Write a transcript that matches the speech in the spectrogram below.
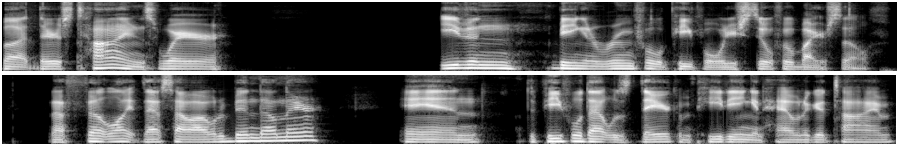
But there's times where even being in a room full of people, you still feel by yourself. And I felt like that's how I would have been down there. And the people that was there competing and having a good time,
